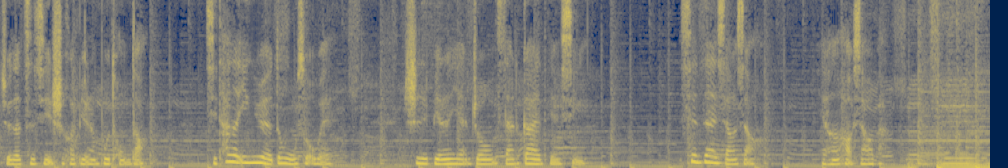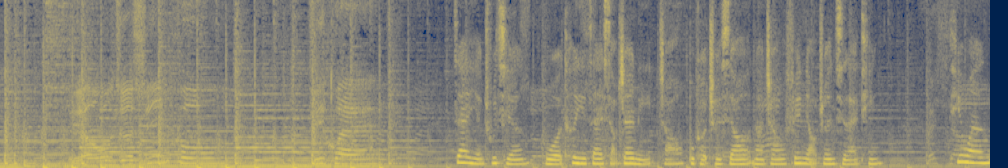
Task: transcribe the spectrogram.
觉得自己是和别人不同的。其他的音乐都无所谓，是别人眼中 sad guy 的典型。现在想想，也很好笑吧。在演出前，我特意在小站里找《不可撤销》那张《飞鸟》专辑来听，听完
